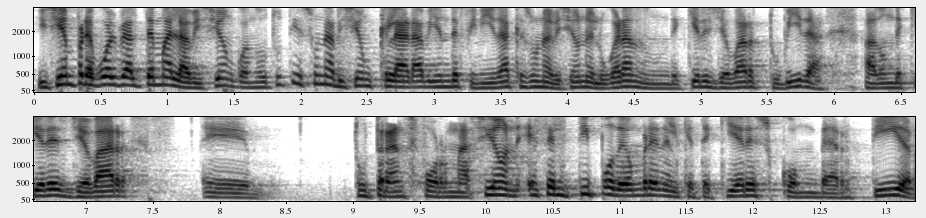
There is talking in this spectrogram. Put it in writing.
Y siempre vuelve al tema de la visión. Cuando tú tienes una visión clara, bien definida, que es una visión, el lugar a donde quieres llevar tu vida, a donde quieres llevar eh, tu transformación, es el tipo de hombre en el que te quieres convertir.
